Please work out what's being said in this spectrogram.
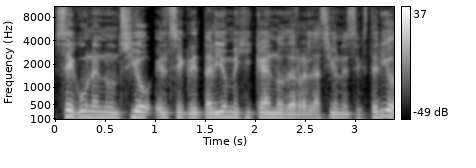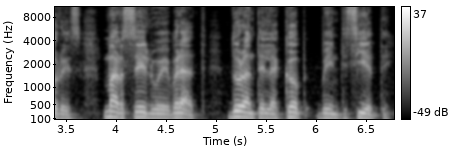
según anunció el secretario mexicano de Relaciones Exteriores, Marcelo Ebrard, durante la COP27.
